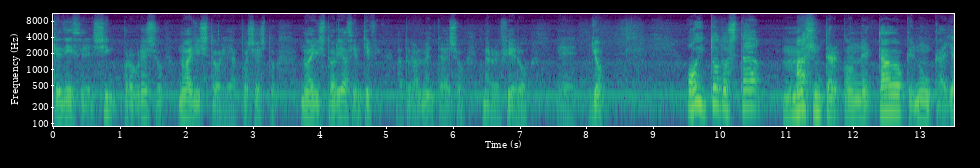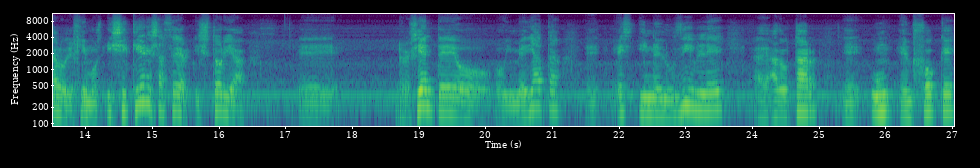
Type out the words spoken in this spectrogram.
que dice, sin progreso no hay historia. Pues esto, no hay historia científica, naturalmente, a eso me refiero eh, yo. Hoy todo está más interconectado que nunca, ya lo dijimos, y si quieres hacer historia eh, reciente o inmediata, eh, es ineludible eh, adoptar eh, un enfoque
